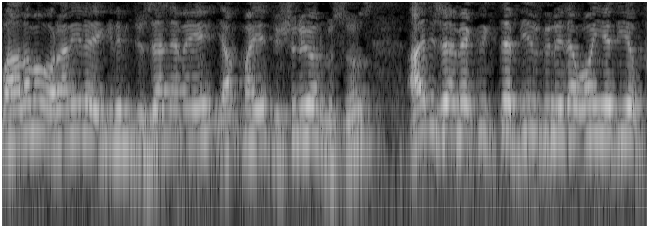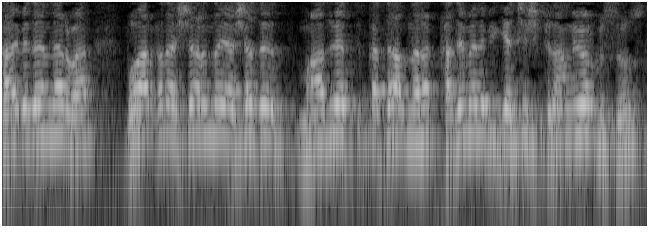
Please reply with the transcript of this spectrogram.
bağlama oranı ile ilgili bir düzenlemeyi yapmayı düşünüyor musunuz? Ayrıca emeklilikte bir gün ile 17 yıl kaybedenler var. Bu arkadaşların da yaşadığı mağduriyet dikkate alınarak kademeli bir geçiş planlıyor musunuz?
